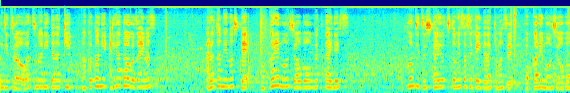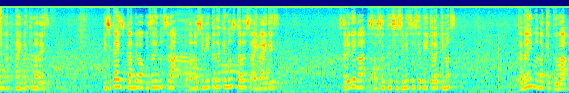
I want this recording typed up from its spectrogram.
本日はお集まりいただき誠にありがとうございます。改めましてポッカレモン消防音楽隊です。本日司会を務めさせていただきますポッカレモン消防音楽隊牧野です。短い時間ではございますがお楽しみいただけましたら幸いです。それでは早速進めさせていただきます。ただいまの曲は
